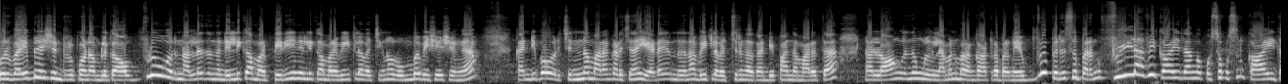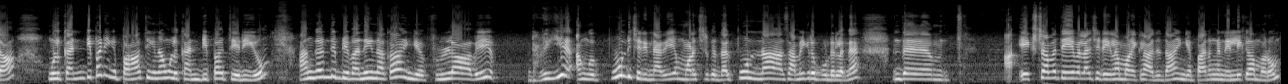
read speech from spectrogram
ஒரு வைப்ரேஷன் இருக்கும் நம்மளுக்கு. அவ்வளோ ஒரு நல்லது அந்த நெல்லிக்காய் மரம் பெரிய நெல்லிக்காய் மரம் வீட்டில் வச்சிங்கன்னா ரொம்ப விசேஷங்க. கண்டிப்பாக ஒரு சின்ன மரம் கிடச்சினா இடம் இருந்ததுன்னா வீட்டில் வச்சிருங்க கண்டிப்பாக அந்த மரத்தை. நான் லாங்லேருந்து உங்களுக்கு லெமன் மரம் காட்டுற பாருங்க. எவ்வளோ பெருசு பாருங்கள் ஃபுல்லாகவே காய் தாங்க கொச கொசன்னு காய் தான் உங்களுக்கு கண்டிப்பாக நீங்கள் பார்த்தீங்கன்னா உங்களுக்கு கண்டிப்பாக தெரியும். அங்கேருந்து இப்படி வந்தீங்கன்னாக்கா இங்கே ஃபுல்லாகவே நிறைய அவங்க பூண்டு செடி நிறைய முளைச்சிருக்கிறதால பூண்டுனா சமைக்கிற பூண்டு இல்லைங்க. இந்த எக்ஸ்ட்ராவாக தேவையில்லாத செடிகள்லாம் முளைக்கலாம். அதுதான் இங்கே பாருங்கள் நெல்லிக்காய் மரம்.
